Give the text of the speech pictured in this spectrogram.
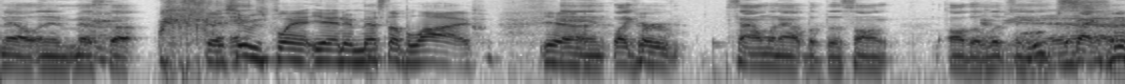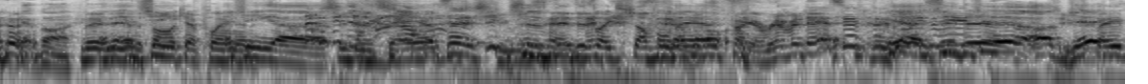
Chanel and it messed up. Yeah, she was playing. Yeah, and it messed up live. Yeah. and like her sound went out, but the song, all the lip syncing, the backtrack kept going. The- and yeah, the song kept playing And she, uh, she just danced. She She just did this like shuffle dance. fucking river dancing. yeah, she did, she did a She's jig, famous.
